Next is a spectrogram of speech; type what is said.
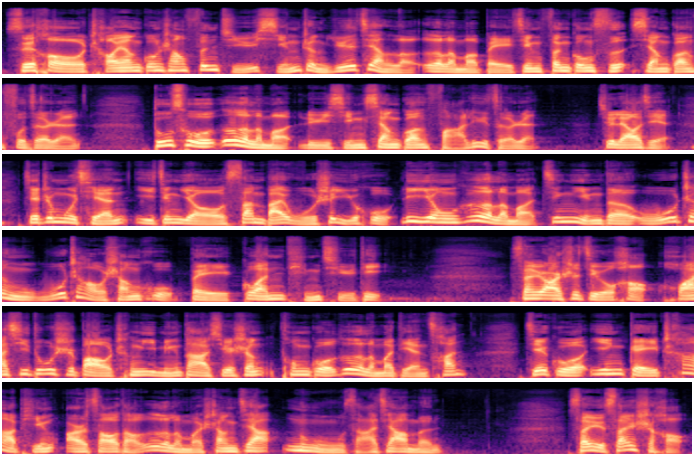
随后，朝阳工商分局行政约见了饿了么北京分公司相关负责人，督促饿了么履行相关法律责任。据了解，截至目前，已经有三百五十余户利用饿了么经营的无证无照商户被关停取缔。三月二十九号，华西都市报称，一名大学生通过饿了么点餐，结果因给差评而遭到饿了么商家怒砸家门。三月三十号，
